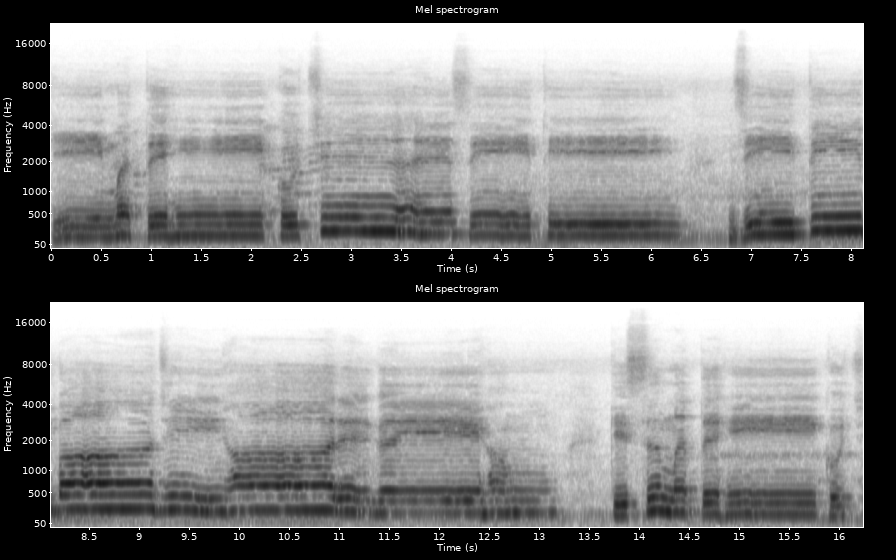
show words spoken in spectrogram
कीमत ही कुछ ऐसी थी। जीती बाजी हार गए हम। किस्मत ही कुछ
